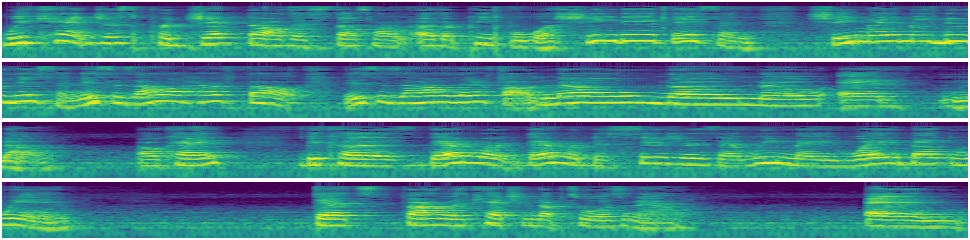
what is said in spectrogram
We can't just project all this stuff on other people. Well, she did this and she made me do this and this is all her fault. This is all their fault. No, no, no, and no. Okay? Because there were there were decisions that we made way back when that's finally catching up to us now and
